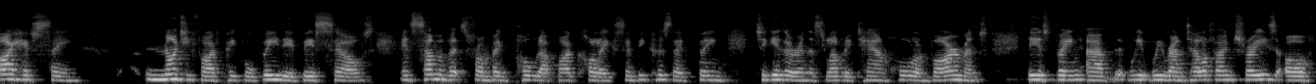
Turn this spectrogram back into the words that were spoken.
I have seen 95 people be their best selves and some of it's from being pulled up by colleagues. And because they've been together in this lovely town hall environment there's been uh, we, we run telephone trees of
